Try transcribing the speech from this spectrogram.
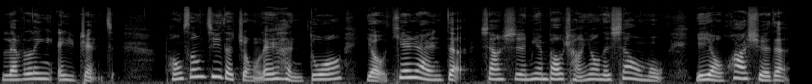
（Leveling Agent）。蓬松剂的种类很多，有天然的，像是面包常用的酵母；也有化学的，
